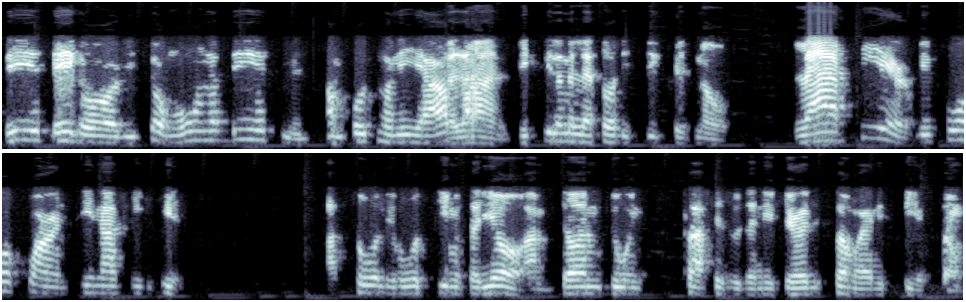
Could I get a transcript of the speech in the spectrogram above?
basement or the some own a basement and put money in your Hold on, big let me let out the secret now. Last year, before quarantine actually hit, I told the whole team, I said, yo, I'm done doing classes with the New Jersey song or any state song.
